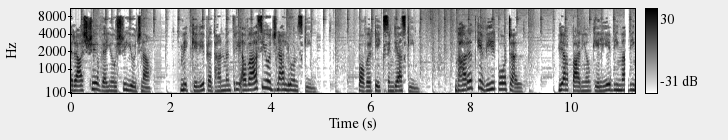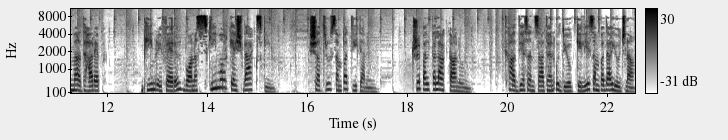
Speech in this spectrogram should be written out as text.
राष्ट्रीय व्ययोश्री योजना मिक के लिए प्रधानमंत्री आवास योजना loan scheme power tex India scheme, Bharat के वीर पोर्टल, व्यापारियों के लिए बीमा बीमा आधार ऐप, भीम रेफेरल बोनस स्कीम और कैशबैक स्कीम शत्रु संपत्ति कानून ट्रिपल तलाक कानून, खाद्य संसाधन उद्योग के लिए संपदा योजना,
